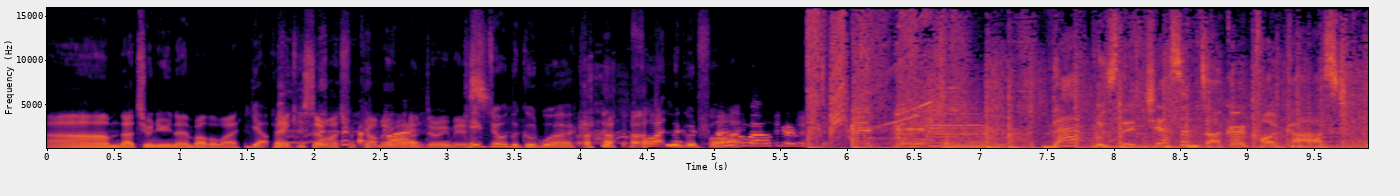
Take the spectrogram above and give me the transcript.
Um, that's your new name, by the way. Yep. Thank you so much for coming on and doing this. Keep doing the good work. Fighting the good fight. You're welcome. That was the Jess and Ducko podcast.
